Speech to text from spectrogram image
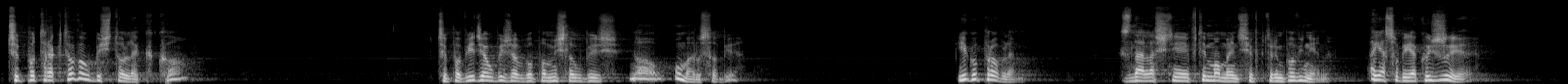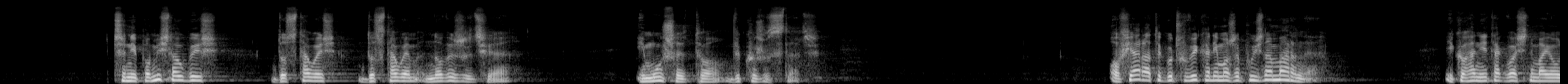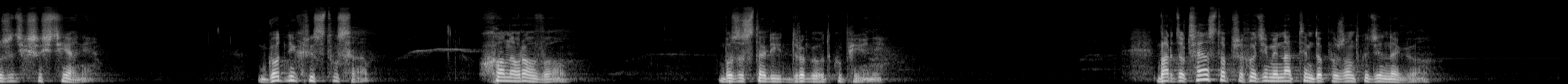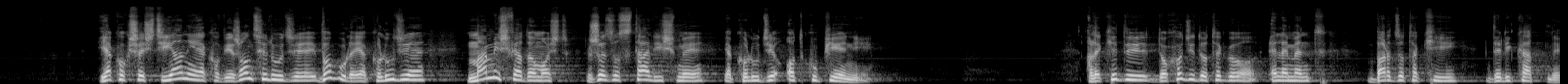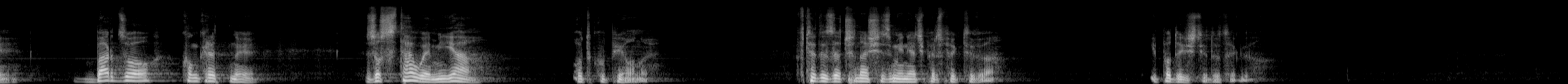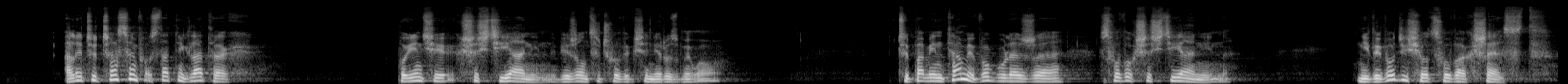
czy potraktowałbyś to lekko? Czy powiedziałbyś albo pomyślałbyś, no, umarł sobie? Jego problem znalazł się w tym momencie, w którym powinien, a ja sobie jakoś żyję. Czy nie pomyślałbyś, dostałeś, dostałem nowe życie i muszę to wykorzystać? Ofiara tego człowieka nie może pójść na marne. I kochani, tak właśnie mają żyć chrześcijanie. Godnie Chrystusa, honorowo, bo zostali drogo odkupieni. Bardzo często przechodzimy nad tym do porządku dziennego. Jako chrześcijanie, jako wierzący ludzie, w ogóle jako ludzie, mamy świadomość, że zostaliśmy jako ludzie odkupieni. Ale kiedy dochodzi do tego element bardzo taki delikatny, bardzo konkretny, zostałem ja odkupiony. Wtedy zaczyna się zmieniać perspektywa i podejście do tego. Ale czy czasem w ostatnich latach pojęcie chrześcijanin, wierzący człowiek się nie rozmyło? Czy pamiętamy w ogóle, że słowo chrześcijanin nie wywodzi się od słowa chrzest,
